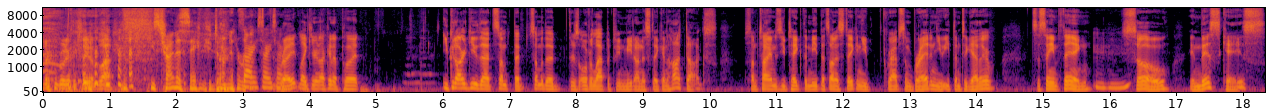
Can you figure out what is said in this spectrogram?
you're ruining the chain of thought. He's trying to save you. Don't interrupt. Sorry, sorry, sorry. right? Like you're not going to put. You could argue that some that some of the there's overlap between meat on a stick and hot dogs. Sometimes you take the meat that's on a stick and you grab some bread and you eat them together. It's the same thing. Mm-hmm. So in this case,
